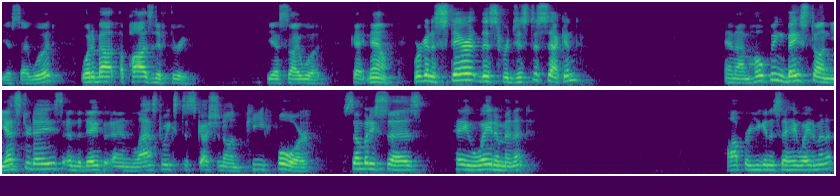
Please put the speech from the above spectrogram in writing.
Yes, I would. What about a positive 3? Yes, I would. Okay, now we're going to stare at this for just a second. And I'm hoping based on yesterday's and the day and last week's discussion on P4, somebody says, "Hey, wait a minute." Hop, are you going to say, "Hey, wait a minute"?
